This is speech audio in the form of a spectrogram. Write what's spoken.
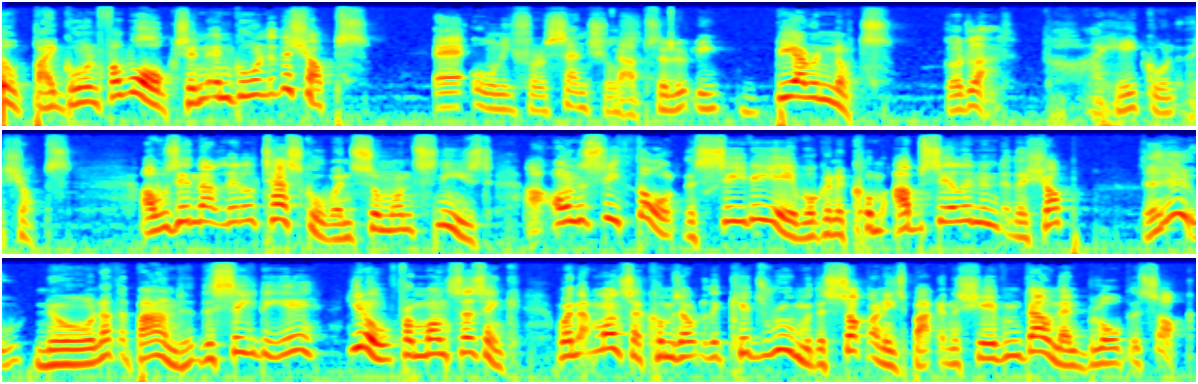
up by going for walks and, and going to the shops. Eh, only for essentials. Absolutely. Beer and nuts. Good lad. I hate going to the shops. I was in that little Tesco when someone sneezed. I honestly thought the CDA were going to come abseiling into the shop. The who? No, not the band, the CDA. You know, from Monsters Inc. When that monster comes out of the kid's room with a sock on his back and they shave him down, then blow up the sock.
